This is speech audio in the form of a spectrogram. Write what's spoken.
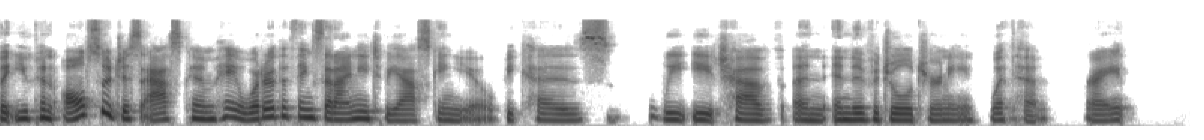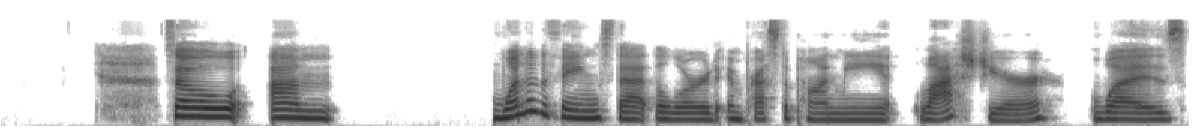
but you can also just ask him, hey, what are the things that I need to be asking you? Because we each have an individual journey with him, right? So, um, one of the things that the Lord impressed upon me last year was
